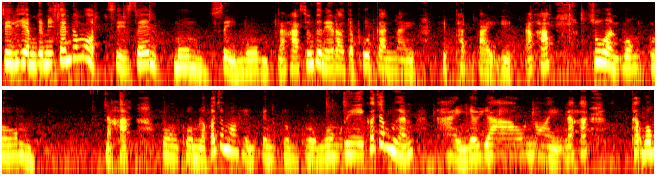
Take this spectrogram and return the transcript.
สี่เหลี่ยมจะมีเส้นทั้งหมดสี่เส้น มุมสี่มุมนะคะ ซึ่งตัวนี้เราจะพูดกันในคลิปถัดไปอีกนะคะ ส่วนวงกลมนะคะ วงกลมเราก็จะมองเห็นเป็นกลมๆวงรีก็จะเหมือนไข่ยาวๆหน่อยนะคะถ้าวง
